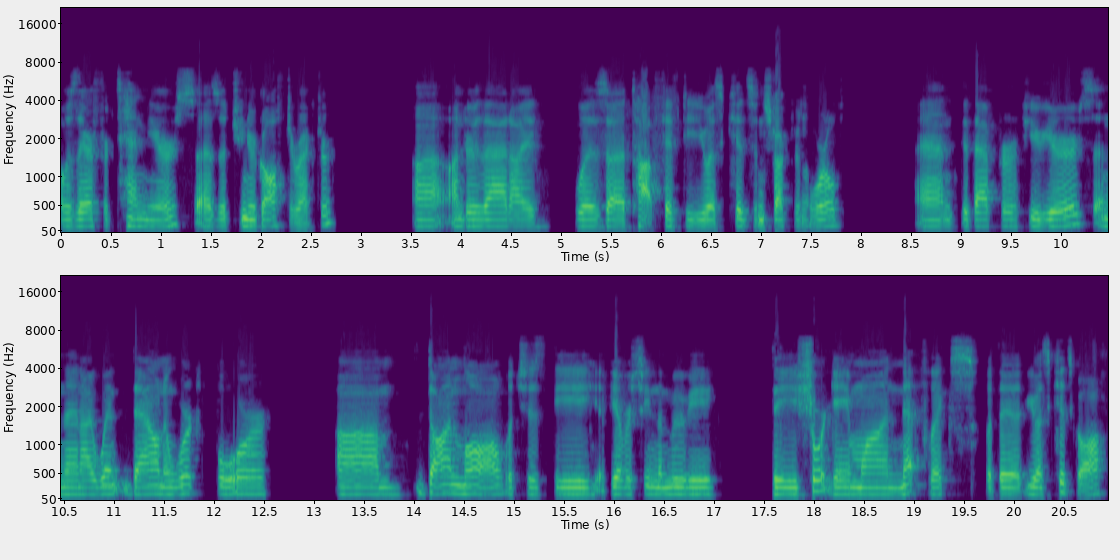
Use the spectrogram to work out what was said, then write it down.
I was there for 10 years as a junior golf director. Uh, under that, I was a top 50 U.S. kids instructor in the world and did that for a few years. And then I went down and worked for um, Don Law, which is the, if you ever seen the movie, the short game on Netflix with the U.S. kids golf,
